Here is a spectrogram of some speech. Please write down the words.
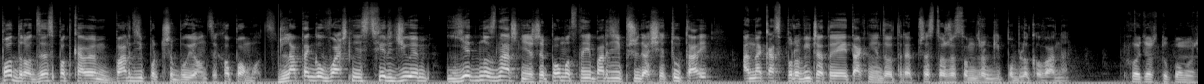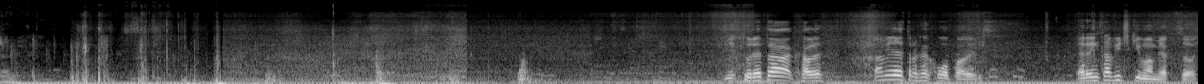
Po drodze spotkałem bardziej potrzebujących o pomoc. Dlatego właśnie stwierdziłem jednoznacznie, że pomoc najbardziej przyda się tutaj, a na Kasprowicza to ja i tak nie dotrę, przez to, że są drogi poblokowane. Chociaż tu pomożemy. Niektóre tak, ale tam jest trochę chłopa, więc rękawiczki mam jak coś.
